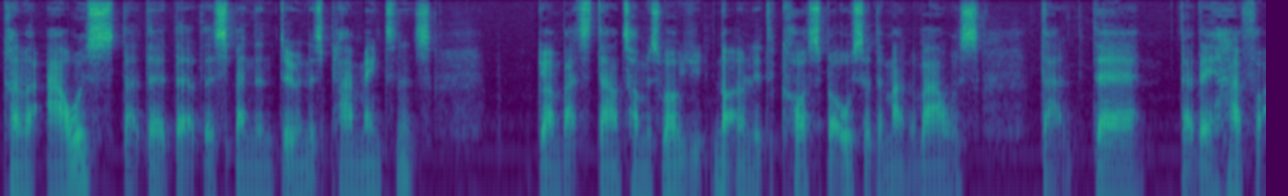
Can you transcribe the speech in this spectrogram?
kind of hours that they're, that they're spending doing this planned maintenance going back to downtime as well you not only the cost but also the amount of hours that they're that they have for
